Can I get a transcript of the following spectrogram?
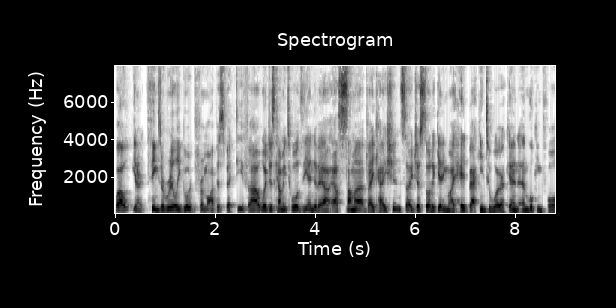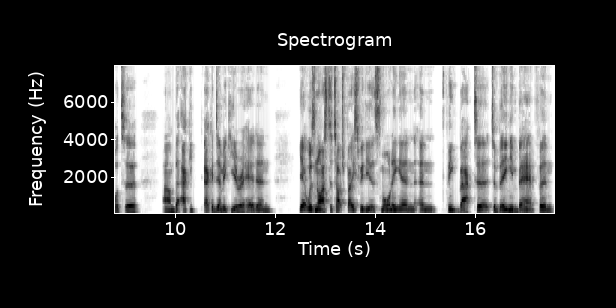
Well, you know, things are really good from my perspective. Uh, we're just coming towards the end of our, our summer vacation. So just sort of getting my head back into work and, and looking forward to um, the ac- academic year ahead. And yeah, it was nice to touch base with you this morning and and think back to to being in Banff and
